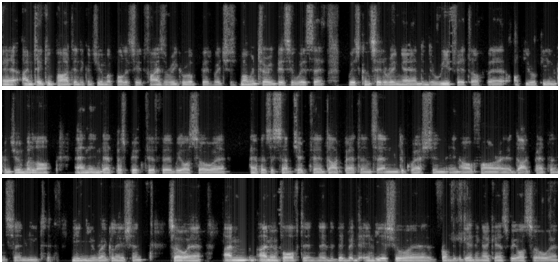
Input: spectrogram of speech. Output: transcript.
Uh, I'm taking part in the Consumer Policy Advisory Group, uh, which is momentarily busy with uh, with considering uh, the refit of uh, of European consumer law. And in that perspective, uh, we also have as a subject dark patterns and the question in how far dark patterns need need new regulation. So I'm I'm involved in in the issue from the beginning. I guess we also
